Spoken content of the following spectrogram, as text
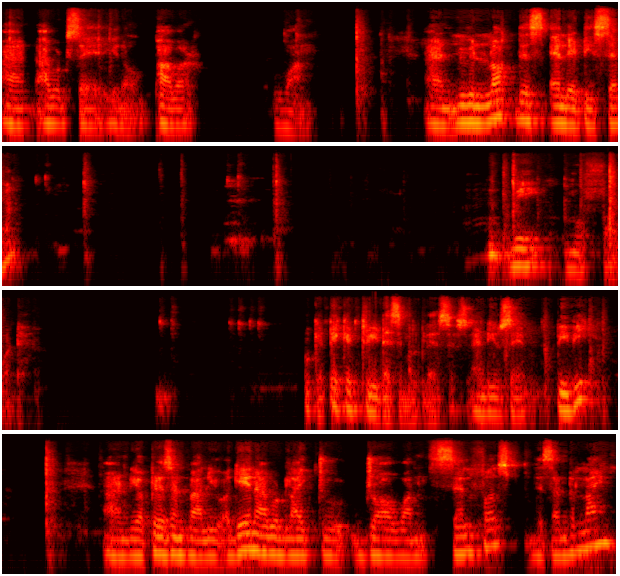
and I would say, you know, power one. And we will lock this L87. And we move forward. Okay, take it three decimal places and you say PV and your present value. Again, I would like to draw one cell first, this underline.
